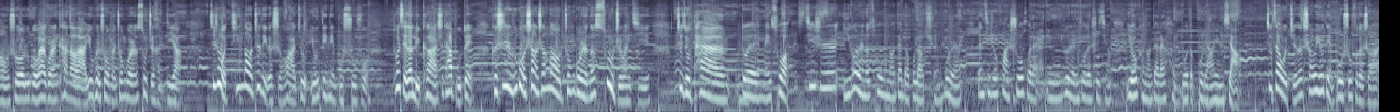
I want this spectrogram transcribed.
嗯，说如果外国人看到了，又会说我们中国人素质很低啊。其实我听到这里的时候啊，就有点点不舒服。脱鞋的旅客啊，是他不对。可是如果上升到中国人的素质问题，这就太对，没错。其实一个人的错误呢，代表不了全部人。但其实话说回来啊，你一个人做的事情，也有可能带来很多的不良影响。就在我觉得稍微有点不舒服的时候啊，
